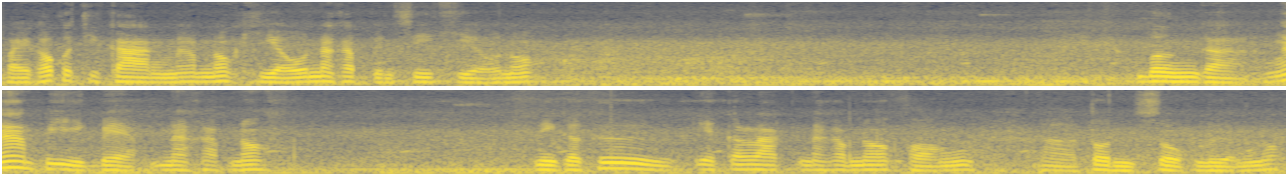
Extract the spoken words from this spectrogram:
ใบเขาก็จีกลางนะครับเนาะเขียวนะครับเป็นสีเขียวเนาะ เบิงกะง่ามไปอีกแบบนะครับเนาะนี่ก็คือเอกลักษณ์นะครับเนาะของอต้นโศกเหลืองเนาะ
